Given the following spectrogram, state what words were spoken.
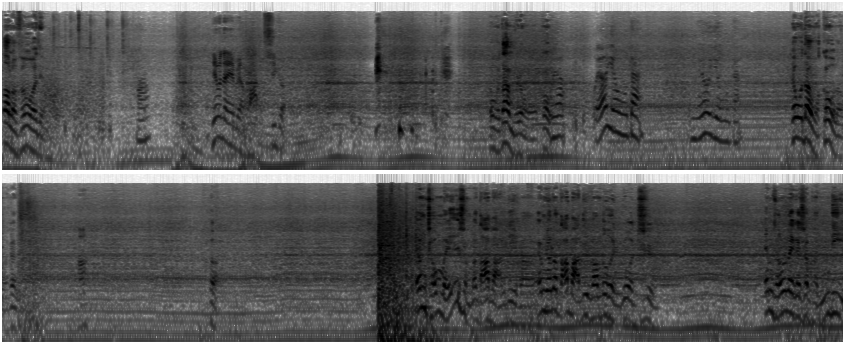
到了分我点，好，你们那边八七个，烟雾弹不用，我够了。我要我要烟雾弹，我没有烟雾弹。烟雾弹我够了，我这里。好，呵。M 城没什么打靶的地方，M 城的打靶地方都很弱智。M 城的那个是盆地，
